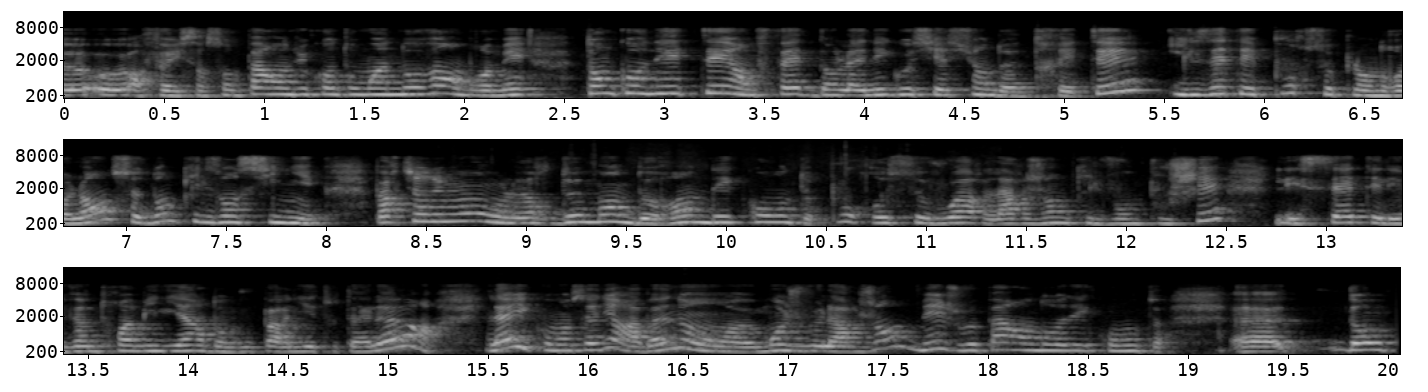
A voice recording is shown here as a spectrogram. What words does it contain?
euh, enfin, ils s'en sont pas rendus compte au mois de novembre, mais tant qu'on était en fait dans la négociation d'un traité, ils étaient pour ce plan de relance, donc ils ont signé. À partir du moment où on leur demande de rendre des comptes pour recevoir l'argent qu'ils vont toucher, les 7 et les 23 milliards dont vous parliez tout à l'heure, là, ils commencent à dire ah ben non, euh, moi je veux l'argent, mais je veux pas rendre des comptes. Euh, donc,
